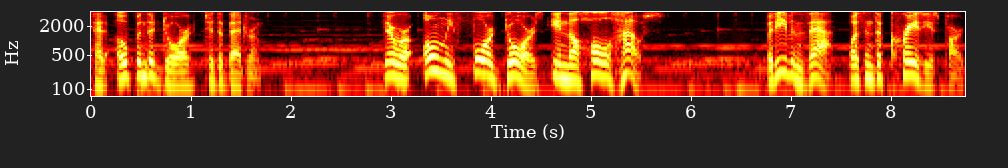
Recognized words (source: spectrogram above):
had opened the door to the bedroom. There were only four doors in the whole house. But even that wasn't the craziest part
